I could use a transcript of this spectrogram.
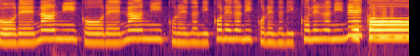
これなにこれなにこれなにこれなにこれなにこれなに猫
